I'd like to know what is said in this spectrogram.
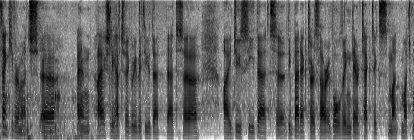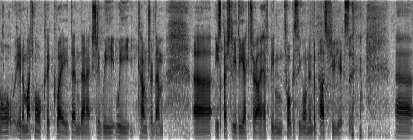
Thank you very much. Uh, and I actually have to agree with you that, that uh, I do see that uh, the bad actors are evolving their tactics much, much, more in a much more quick way than, than actually we, we counter them, uh, especially the actor I have been focusing on in the past few years. uh,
